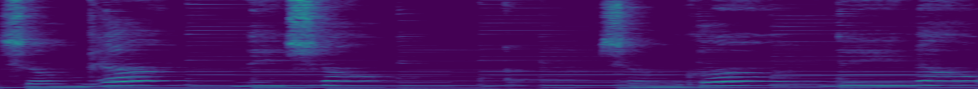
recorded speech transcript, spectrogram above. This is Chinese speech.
想看你笑，想和你闹，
